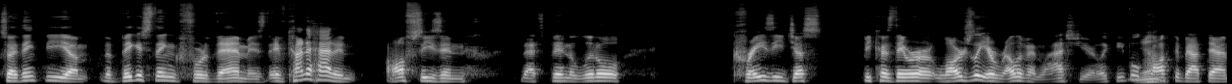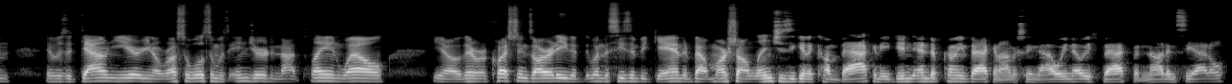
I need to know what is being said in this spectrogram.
So I think the um, the biggest thing for them is they've kind of had an off season that's been a little crazy just because they were largely irrelevant last year. Like people Yeah. talked about them. It was a down year. You know, Russell Wilson was injured and not playing well. You know, there were questions already that when the season began about Marshawn Lynch. Is he going to come back? And he didn't end up coming back. And obviously now we know he's back, but not in Seattle.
